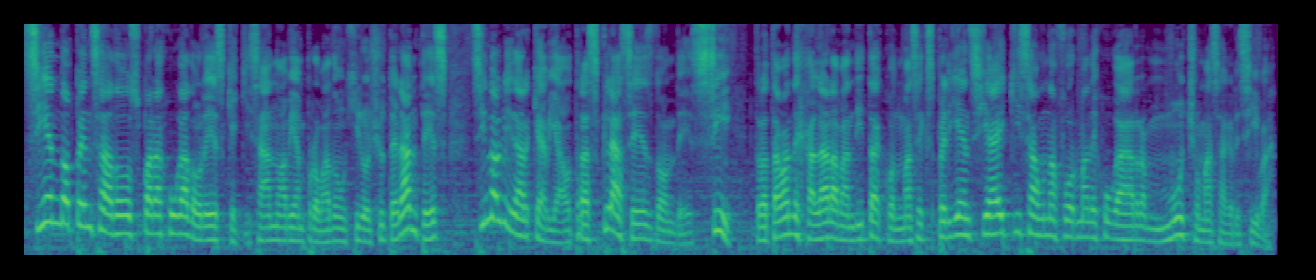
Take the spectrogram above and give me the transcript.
siendo pensados para jugadores que quizá no habían probado un hero shooter antes, sin olvidar que había otras clases donde sí, trataban de jalar a bandita con más experiencia y quizá una forma de jugar mucho más agresiva.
